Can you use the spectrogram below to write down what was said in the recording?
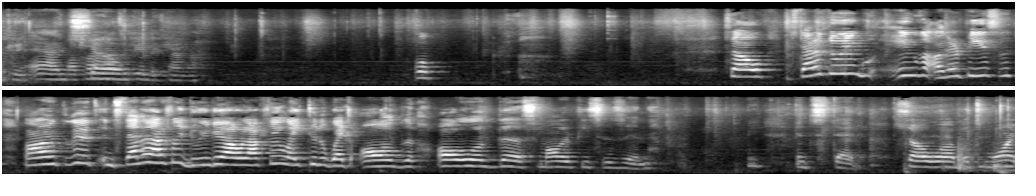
Okay. And I'll try not to so, be in the camera. well, so instead of doing the other piece, like this, instead of actually doing it, I would actually like to wedge all the all of the smaller pieces in instead. So um, it's more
